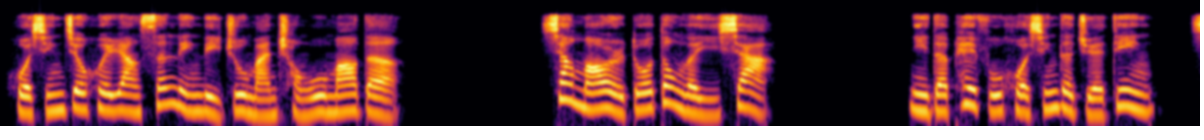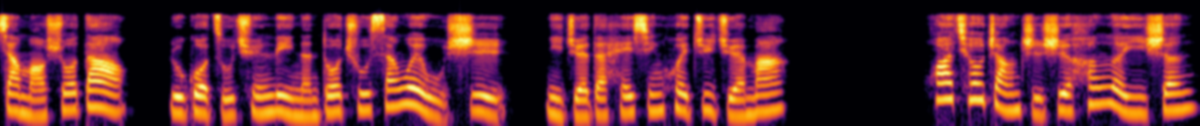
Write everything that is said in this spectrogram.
火星就会让森林里住满宠物猫的。”相毛耳朵动了一下。你的佩服火星的决定，相毛说道：“如果族群里能多出三位武士，你觉得黑星会拒绝吗？”花丘长只是哼了一声。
